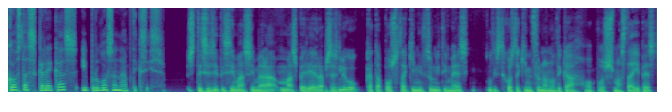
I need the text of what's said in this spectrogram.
Κώστας Κρέκας, Υπουργός Ανάπτυξης. Στη συζήτησή μας σήμερα μας περιέγραψες λίγο κατά πόσο θα κινηθούν οι τιμές, που δυστυχώς θα κινηθούν ανωδικά όπως μας τα είπες.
